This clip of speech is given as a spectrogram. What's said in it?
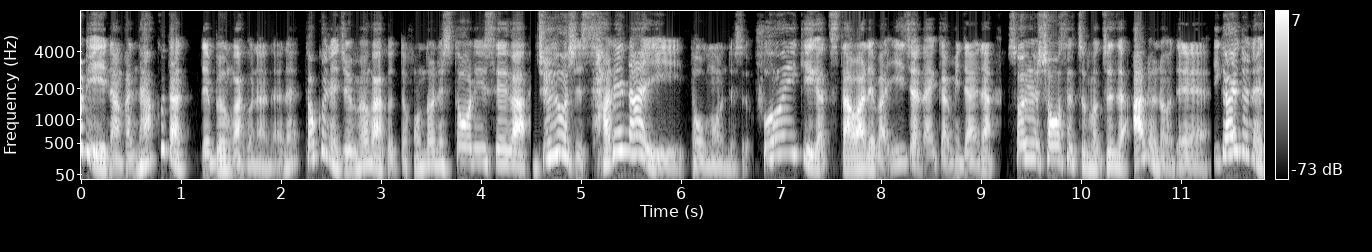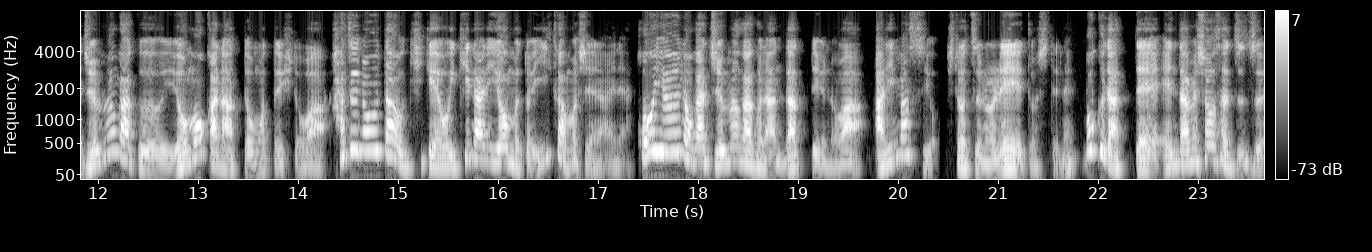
ーリーなんかなくだって文学なんだよね。特に純文学って本当にストーリー性が重要視されないと思うんです。雰囲気が伝わればいいじゃないかみたいな、そういう小説も全然あるので、意外とね、純文学読もうかなって思ってる人は、風の歌を聴けをいきなり読むといいかもしれないね。こういうのが純文学なんだっていうのはありますよ。一つの例としてね。僕だってエンタメ小説ず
